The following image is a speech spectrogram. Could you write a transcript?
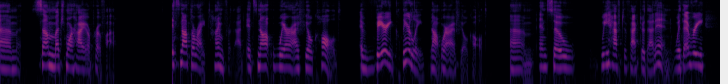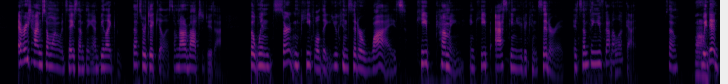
um, some much more higher profile. It's not the right time for that. It's not where I feel called, and very clearly not where I feel called. Um, and so we have to factor that in. With every every time someone would say something, I'd be like, "That's ridiculous. I'm not about to do that." But when certain people that you consider wise keep coming and keep asking you to consider it, it's something you've got to look at. So we did.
